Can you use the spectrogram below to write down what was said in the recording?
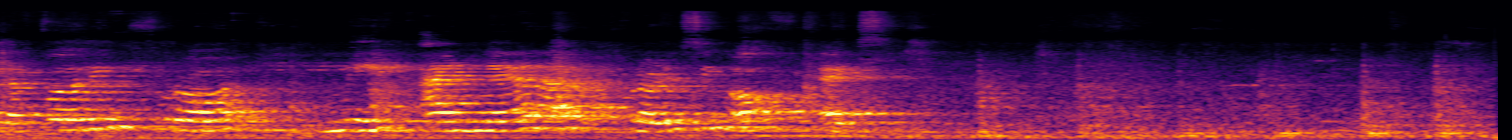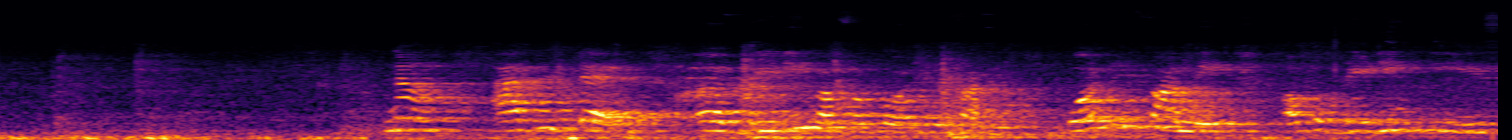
referring for meat and layer are producing of eggs. Now I will tell a breeding of a poultry farming. Poultry farming of a breeding is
